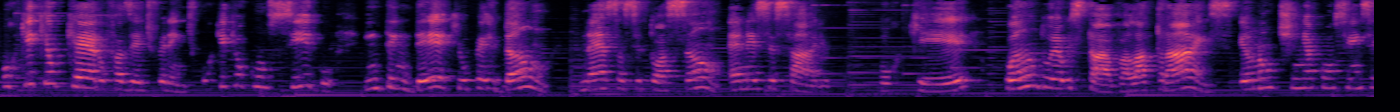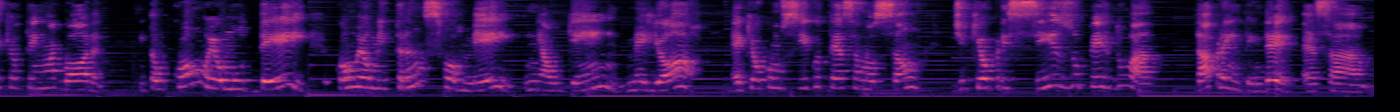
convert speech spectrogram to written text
Por que, que eu quero fazer diferente? Por que, que eu consigo entender que o perdão nessa situação é necessário? Porque quando eu estava lá atrás, eu não tinha a consciência que eu tenho agora. Então, como eu mudei, como eu me transformei em alguém melhor, é que eu consigo ter essa noção de que eu preciso perdoar. Dá para entender essa,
